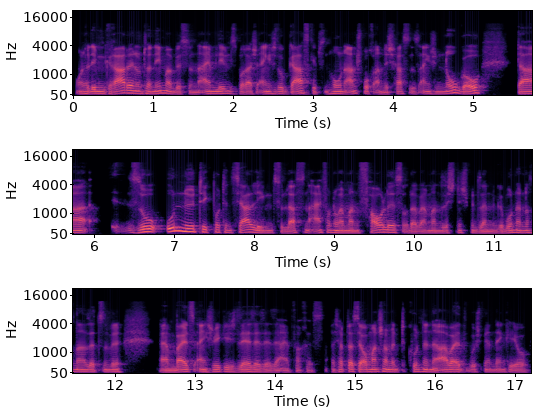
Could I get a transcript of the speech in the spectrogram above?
Und halt eben gerade ein Unternehmer bist und in einem Lebensbereich eigentlich so Gas gibst, einen hohen Anspruch an dich hast, ist eigentlich ein No-Go, da so unnötig Potenzial liegen zu lassen, einfach nur weil man faul ist oder weil man sich nicht mit seinen Gewohnheiten auseinandersetzen will, ähm, weil es eigentlich wirklich sehr, sehr, sehr, sehr einfach ist. Also ich habe das ja auch manchmal mit Kunden in der Arbeit, wo ich mir dann denke, jo,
